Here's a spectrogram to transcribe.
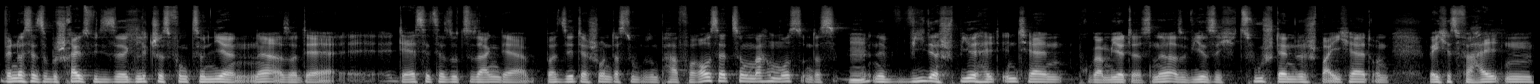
wenn du das jetzt so beschreibst, wie diese Glitches funktionieren, ne? also der, der ist jetzt ja sozusagen, der basiert ja schon, dass du so ein paar Voraussetzungen machen musst und das, mhm. ne, wie das Spiel halt intern programmiert ist, ne? also wie es sich Zustände speichert und welches Verhalten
